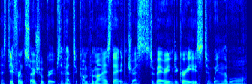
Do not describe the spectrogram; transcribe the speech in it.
as different social groups have had to compromise their interests to varying degrees to win the war.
